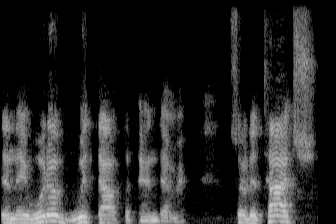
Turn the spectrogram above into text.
than they would have without the pandemic. So to touch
